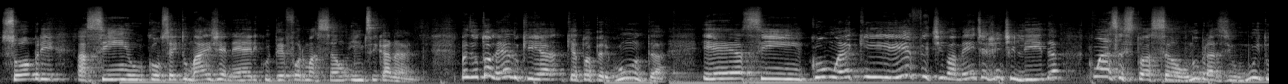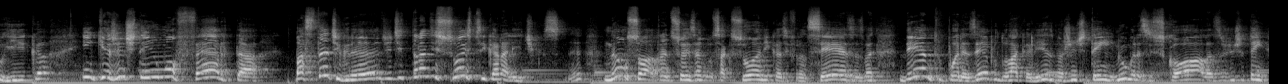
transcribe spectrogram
sobre assim o conceito mais genérico de formação em psicanálise. Mas eu tô lendo que a, que a tua pergunta é assim, como é que efetivamente a gente lida com essa situação no Brasil muito rica, em que a gente tem uma oferta bastante grande de tradições psicanalíticas. Né? Não só tradições anglo-saxônicas e francesas, mas dentro, por exemplo, do lacanismo, a gente tem inúmeras escolas, a gente tem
